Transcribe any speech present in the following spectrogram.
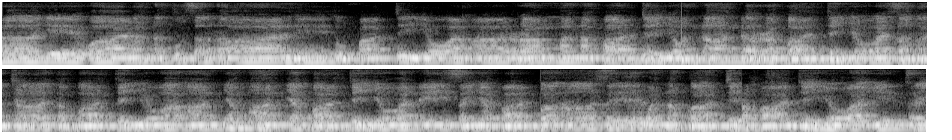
ลาเยวาปันกุสรานิตุปัจจิโยอารัมมณปัจจิโยนันดรปัจจิโยสหชาตปัจจิโยอัญญมัญญปัจจิโยนิสยปัจปะอาเสวนปั จจิปัจจิโยอินทรี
